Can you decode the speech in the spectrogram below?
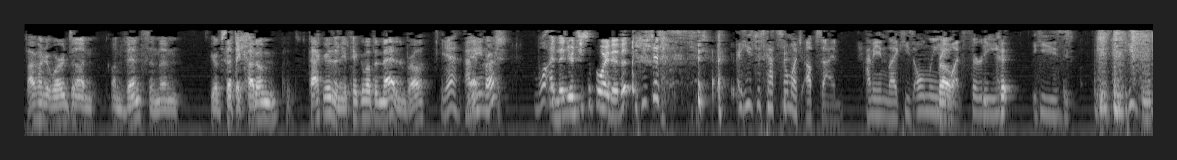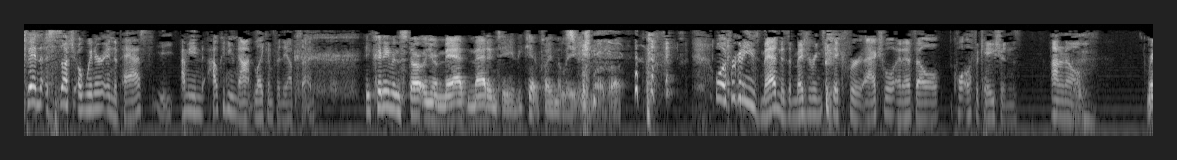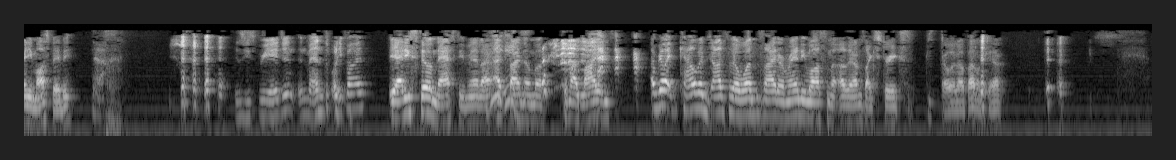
500 words on on Vince, and then you're upset they cut him, Packers, and you pick him up in Madden, bro. Yeah, I Man mean, crush. well, I- And then you're disappointed. he's just he's just got so much upside. I mean, like he's only Bro, what thirty. he could- he's he's been such a winner in the past. I mean, how can you not like him for the upside? He couldn't even start on your Mad Madden team. He can't play in the league anymore, bro. well, if we're gonna use Madden as a measuring stick for actual NFL qualifications, I don't know. Randy Moss, baby. Ugh. Is he free agent in Madden 25? Yeah, and he's still nasty, man. I, I He him uh, to my Lions. I've got like Calvin Johnson on one side and Randy Moss on the other. I'm just like streaks. Just throw it up. I don't care.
